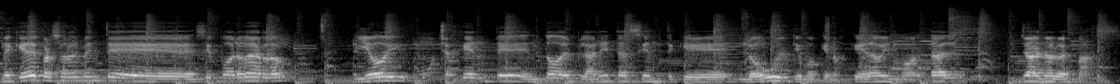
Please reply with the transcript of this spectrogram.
Me quedé personalmente sin poder verlo, y hoy mucha gente en todo el planeta siente que lo último que nos quedaba inmortal ya no lo es más.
